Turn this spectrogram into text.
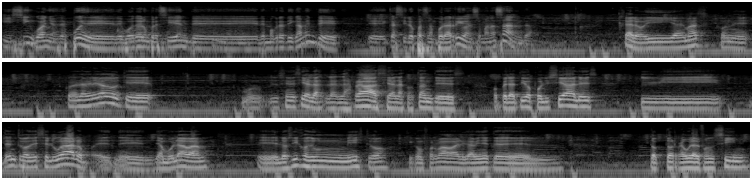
Y cinco años después de, de votar un presidente democráticamente, eh, casi lo pasan por arriba en Semana Santa. Claro, y además con, eh, con el agregado que, como se decía, las, las, racias, las constantes operativos policiales, y dentro de ese lugar eh, deambulaban los hijos de un ministro que conformaba el gabinete del doctor Raúl Alfonsín,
